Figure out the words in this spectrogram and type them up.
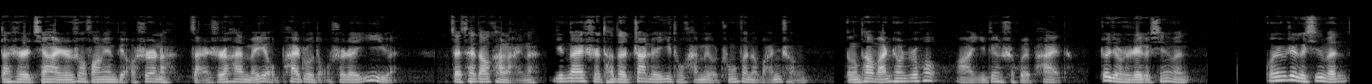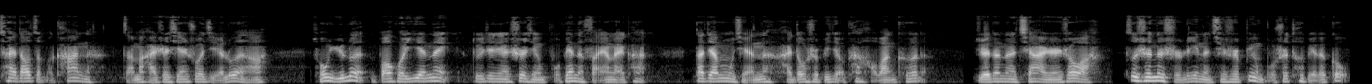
但是前海人寿方面表示呢，暂时还没有派驻董事的意愿。在菜刀看来呢，应该是他的战略意图还没有充分的完成。等他完成之后啊，一定是会派的。这就是这个新闻。关于这个新闻，菜刀怎么看呢？咱们还是先说结论啊。从舆论包括业内对这件事情普遍的反应来看，大家目前呢还都是比较看好万科的，觉得呢前海人寿啊自身的实力呢其实并不是特别的够。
